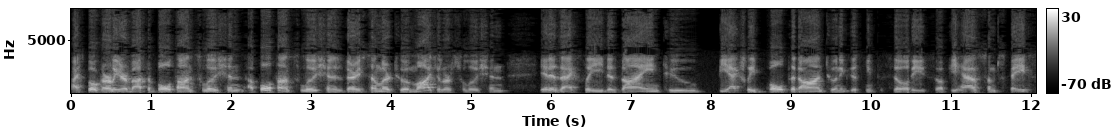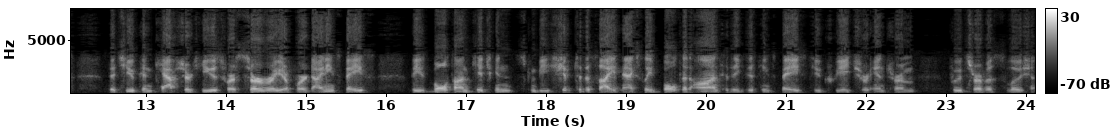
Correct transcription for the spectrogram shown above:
I spoke earlier about the bolt-on solution. A bolt-on solution is very similar to a modular solution. It is actually designed to be actually bolted on to an existing facility. So if you have some space that you can capture to use for a servery or for a dining space, these bolt-on kitchens can be shipped to the site and actually bolted onto the existing space to create your interim food service solution.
